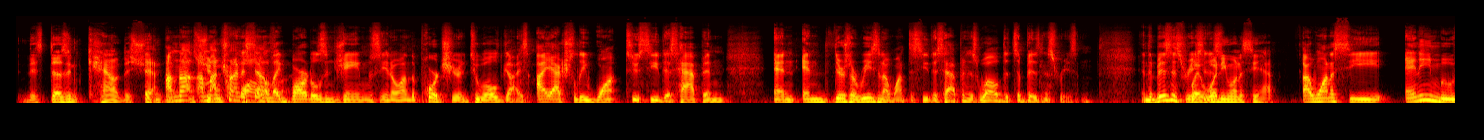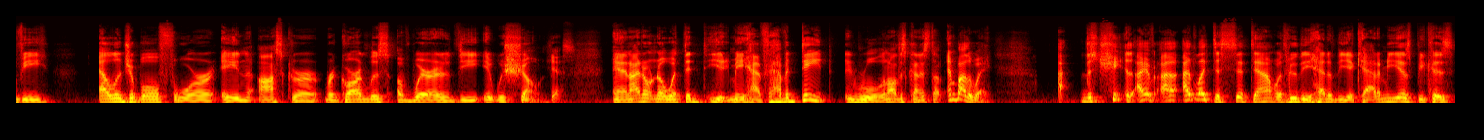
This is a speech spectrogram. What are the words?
this doesn't count. This shouldn't. I'm not. this I'm not trying to sound like qualify. Bartles and James, you know, on the porch here, two old guys. I actually want to see this happen, and and there's a reason I want to see this happen as well. That's a business reason, and the business reason. Wait, what is do you want to see happen? I want to see any movie eligible for an Oscar regardless of where the it was shown. Yes. And I don't know what the you may have to have a date rule and all this kind of stuff. And by the way, this cha- I, I'd like to sit down with who the head of the academy is because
